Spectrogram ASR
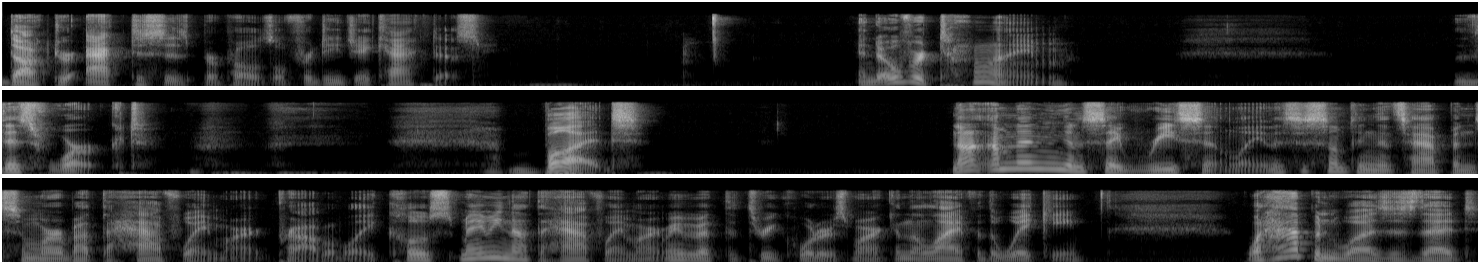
dr actus's proposal for djkaktus. And over time this worked. But not i'm not even going to say recently. This is something that's happened somewhere about the halfway mark probably. Close maybe not the halfway mark maybe about the three quarters mark in the life of the wiki. What happened was is that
